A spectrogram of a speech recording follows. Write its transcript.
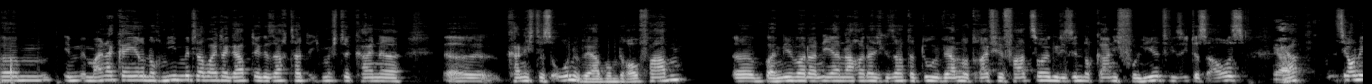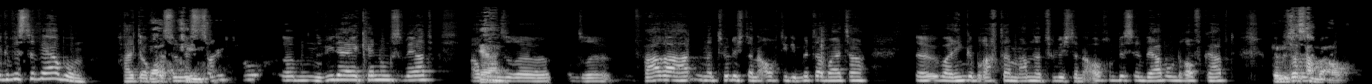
ähm, in, in meiner Karriere noch nie einen Mitarbeiter gehabt, der gesagt hat, ich möchte keine, äh, kann ich das ohne Werbung drauf haben. Äh, bei mir war dann eher nachher, dass ich gesagt habe, du, wir haben noch drei, vier Fahrzeuge, die sind noch gar nicht foliert, wie sieht das aus? Ja, ja das ist ja auch eine gewisse Werbung. Halt auch, ja, und das zeigt auch ähm, Wiedererkennungswert. Auch ja. unsere, unsere Fahrer hatten natürlich dann auch, die die Mitarbeiter äh, überall hingebracht haben, haben natürlich dann auch ein bisschen Werbung drauf gehabt. Und das haben wir auch.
